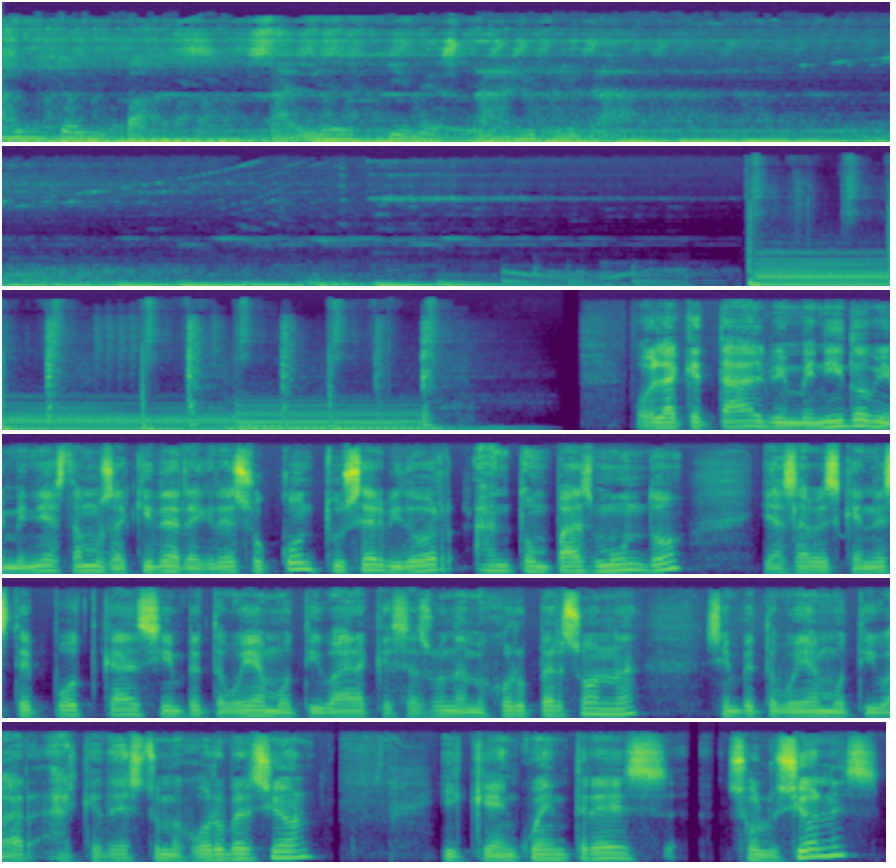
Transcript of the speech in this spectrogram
Alto en paz, salud, bienestar y vida. Hola, ¿qué tal? Bienvenido, bienvenida. Estamos aquí de regreso con tu servidor, Anton Paz Mundo. Ya sabes que en este podcast siempre te voy a motivar a que seas una mejor persona, siempre te voy a motivar a que des tu mejor versión y que encuentres soluciones,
